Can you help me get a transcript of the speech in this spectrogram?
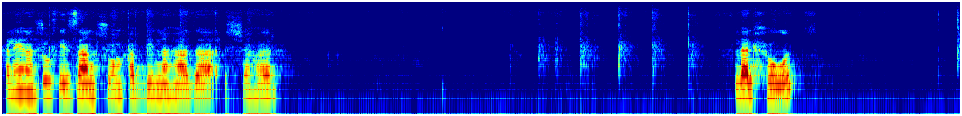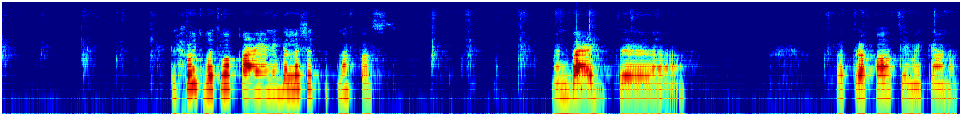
خلينا نشوف إذا شو مخبي لنا هذا الشهر. للحوت. الحوت بتوقع يعني بلشت تتنفس من بعد آه، فترة قاتمة كانت.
